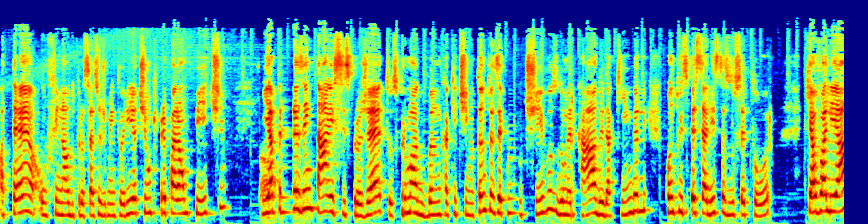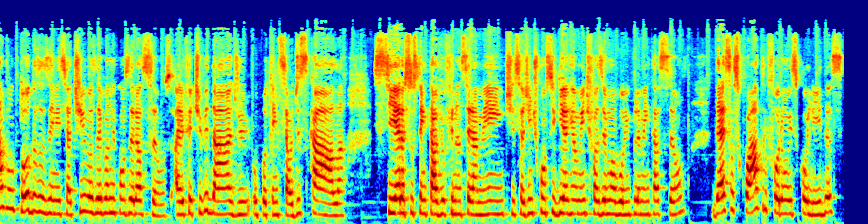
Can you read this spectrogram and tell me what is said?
até o final do processo de mentoria, tinham que preparar um pitch e apresentar esses projetos para uma banca que tinha tanto executivos do mercado e da Kimberly, quanto especialistas do setor, que avaliavam todas as iniciativas levando em consideração a efetividade, o potencial de escala, se era sustentável financeiramente, se a gente conseguia realmente fazer uma boa implementação. Dessas quatro foram escolhidas,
